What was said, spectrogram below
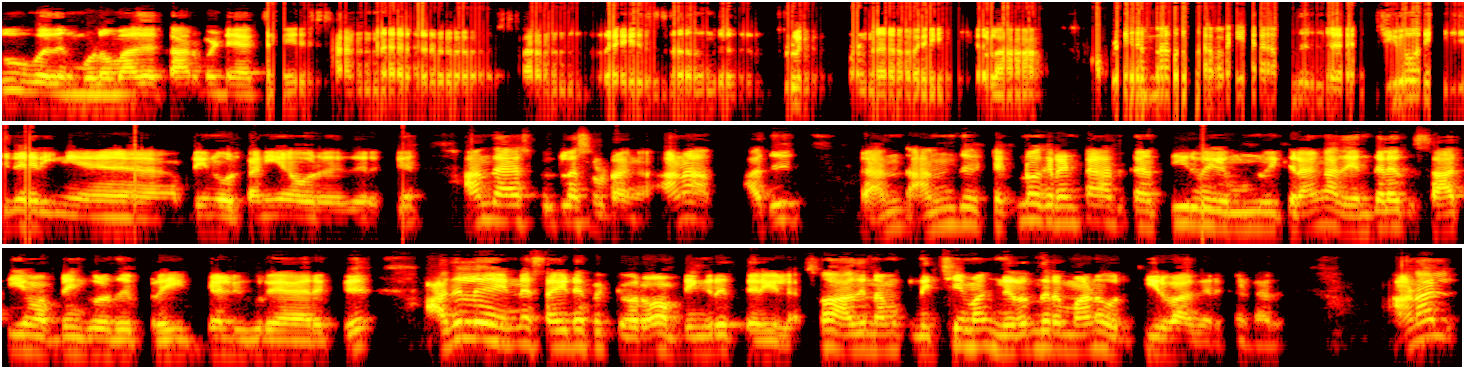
தூவுவதன் மூலமாக கார்பன் டை ஆக்சைடு சன்னர் சன்ரைஸ் வந்து ரிஃப்ளெக்ட் பண்ண வைக்கலாம். அப்படிங்கிற மாதிரி நிறைய வந்து இந்த ஜியோ இன்ஜினியரிங் அப்படின்னு ஒரு தனியா ஒரு இது இருக்கு. அந்த ஆஸ்பெக்ட்ல சொல்றாங்க. ஆனா அது அந்த அந்த டெக்னோகிரண்டா அதுக்கான தீர்வை முன்வைக்கிறாங்க. அது எந்த அளவுக்கு சாத்தியம் அப்படிங்கிறது பெரிய கேள்விக்குறியா இருக்கு. அதுல என்ன சைடு எஃபெக்ட் வரும் அப்படிங்கிறது தெரியல. சோ அது நமக்கு நிச்சயமாக நிரந்தரமான ஒரு தீர்வாக இருக்கின்றது. ஆனால்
